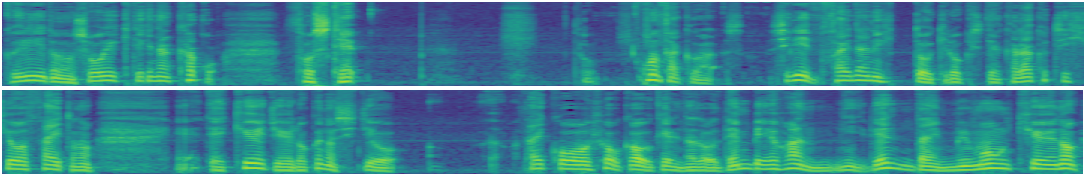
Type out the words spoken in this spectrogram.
クリードの衝撃的な過去。そして、今作はシリーズ最大のヒットを記録して辛口批評サイトの96の支持を最高評価を受けるなど全米ファンに前代未聞級の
